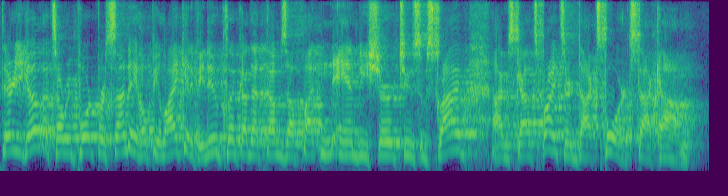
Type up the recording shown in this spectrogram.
there you go. That's our report for Sunday. Hope you like it. If you do, click on that thumbs up button and be sure to subscribe. I'm Scott Spreitzer, DocSports.com.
